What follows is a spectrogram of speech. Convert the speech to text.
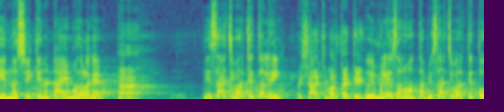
ಈ ನಸಿಕಿನ ಟೈಮ್ ಅದೊಳಗೆ ಹಾ. ಪಿಸಾಚಿ ಬರ್ತಿತ್ತಲ್ರಿ. ಪಿಶಾಚಿ ಬರ್ತೈತಿ. ವಿಮಲೇಶ್ ಅನ್ನುವಂಥ ಪಿಸಾಚಿ ಬರ್ತಿತ್ತು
